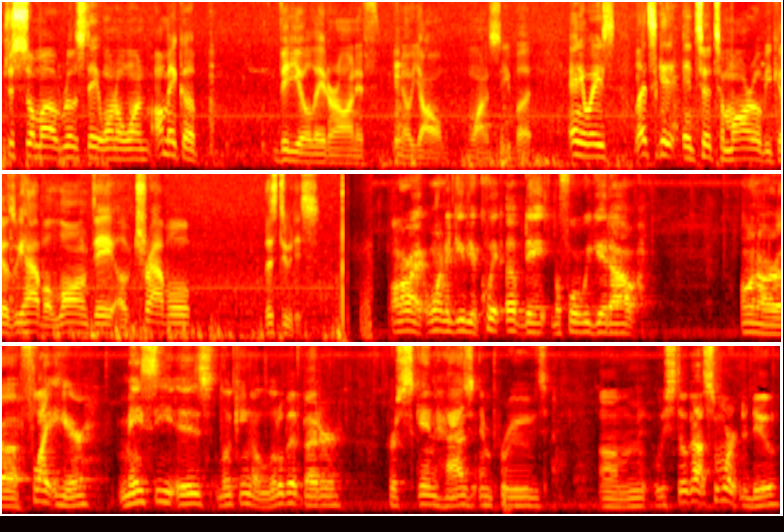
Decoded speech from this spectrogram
just some uh, real estate 101. I'll make a video later on if, you know, y'all want to see. But anyways, let's get into tomorrow because we have a long day of travel. Let's do this. All right, want to give you a quick update before we get out on our uh, flight here. Macy is looking a little bit better. Her skin has improved. Um, we still got some work to do,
